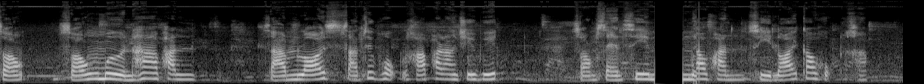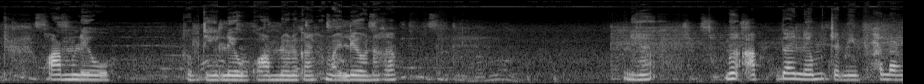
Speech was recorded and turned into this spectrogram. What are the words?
สอ งสองหมื่นห้ามร้อยสามสิบหกนะครับ พลังชีวิตสองแสนสี่เก้าพันสี่ร้อยเก้าหกนะครับ ความเร็วโจมตีเร็ว ความเร็วในการเคลื่อนไหวเร็วนะครับ นี่ฮะ เมื่ออัพได้แล้วมันจะมีพลัง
